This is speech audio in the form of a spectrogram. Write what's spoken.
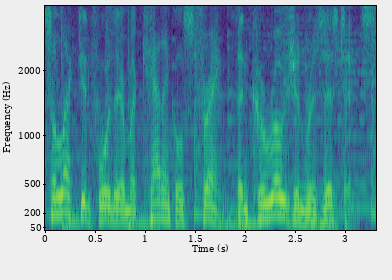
selected for their mechanical strength and corrosion resistance.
